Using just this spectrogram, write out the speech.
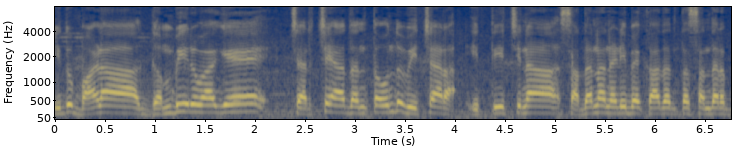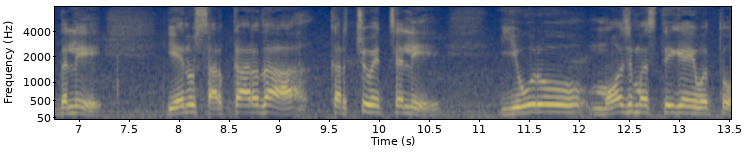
ಇದು ಭಾಳ ಗಂಭೀರವಾಗಿ ಚರ್ಚೆ ಆದಂಥ ಒಂದು ವಿಚಾರ. ಇತ್ತೀಚಿನ ಸದನ ನಡಿಬೇಕಾದಂಥ ಸಂದರ್ಭದಲ್ಲಿ ಏನು ಸರ್ಕಾರದ ಖರ್ಚು ವೆಚ್ಚಲ್ಲಿ ಇವರು ಮೋಜು ಮಸ್ತಿಗೆ ಇವತ್ತು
